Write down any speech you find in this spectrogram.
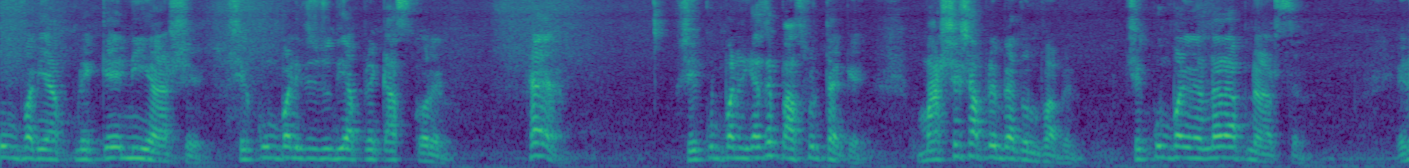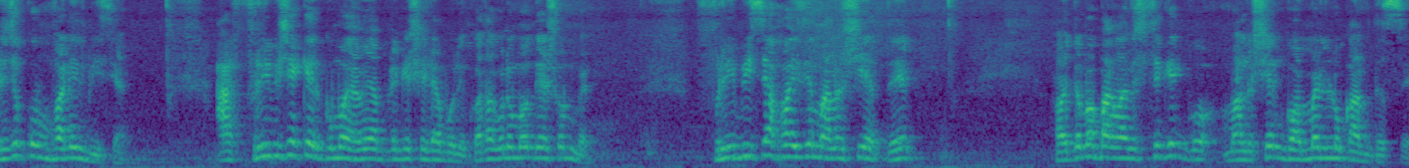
কোম্পানি আপনাকে নিয়ে আসে, সে কোম্পানিতে যদি আপনি কাজ করেন হ্যাঁ সেই কোম্পানির কাছে পাসপোর্ট থাকে, মাস শেষ আপনি বেতন পাবেন। সে কোম্পানির আন্ডারে আপনি আসছেন। এটা হচ্ছে কোম্পানির ভিসা। আর ফ্রি ভিসা কীরকম হয় আমি আপনাকে সেটা বলি। কথাগুলো মন দিয়ে শুনবেন। ফ্রি ভিসা হয় যে মালয়েশিয়াতে হয়তো বা বাংলাদেশ থেকে মালয়েশিয়ান গভর্নমেন্ট লোক আনতেছে।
